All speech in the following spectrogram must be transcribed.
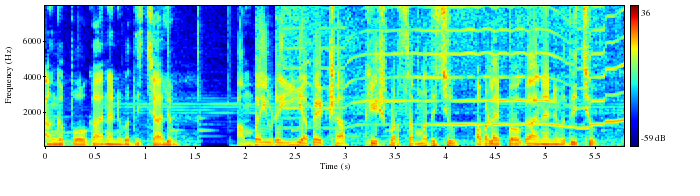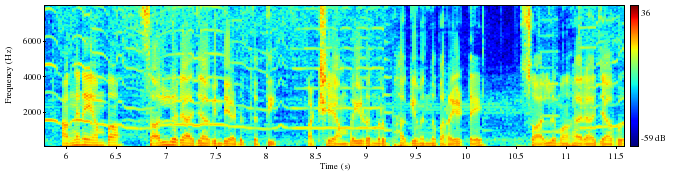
അങ്ങ് പോകാൻ അനുവദിച്ചാലും അമ്പയുടെ ഈ അപേക്ഷ ഭീഷ്മർ സമ്മതിച്ചു അവളെ പോകാൻ അനുവദിച്ചു അങ്ങനെ അമ്പ സാല്ല രാജാവിന്റെ അടുത്തെത്തി. പക്ഷേ അമ്പയുടെ നിർഭാഗ്യമെന്ന് പറയട്ടെ സാല്ല മഹാരാജാവ്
